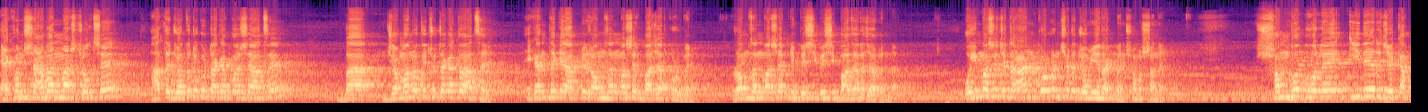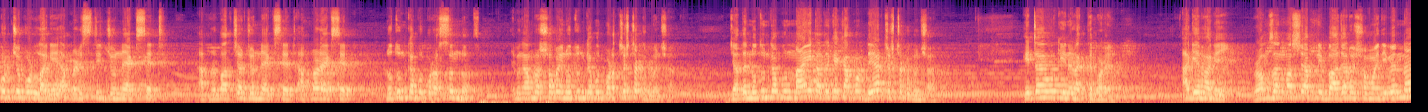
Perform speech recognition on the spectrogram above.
এখন শাবান মাস চলছে, হাতে যতটুকু টাকা পয়সা আছে বা জমানো কিছু টাকা তো আছে, এখান থেকে আপনি রমজান মাসের বাজার করবেন। রমজান মাসে আপনি বেশি বেশি বাজারে যাবেন না। ওই মাসে যেটা আর্ন করবেন সেটা জমিয়ে রাখবেন, সমস্যা নেই। সম্ভব হলে ঈদের যে কাপড় চোপড় লাগে, আপনার স্ত্রীর জন্য এক সেট আপনার বাচ্চার জন্য এক সেট আপনার এক সেট নতুন কাপড় পরা সুন্নত। এবং আমরা সবাই নতুন কাপড় পরার চেষ্টা করবেন স্যার যাদের নতুন কাপড় নাই, তাদেরকে কাপড় দেওয়ার চেষ্টা করবেন স্যার এটাও কিনে রাখতে পারেন। আগে ভাগেই, রমজান মাসে আপনি বাজারে সময় দিবেন না,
